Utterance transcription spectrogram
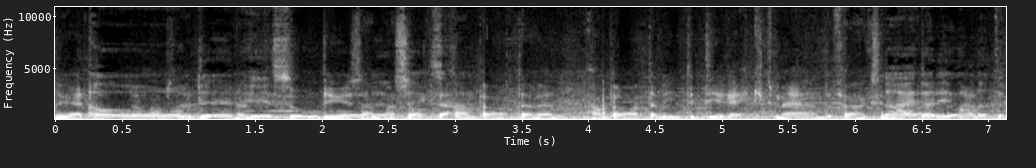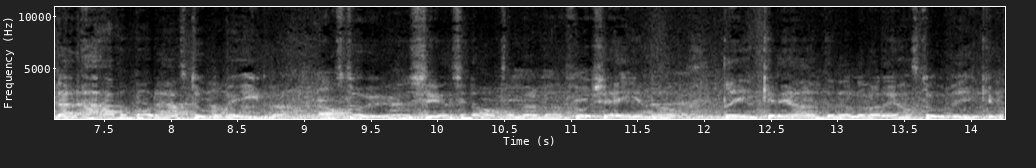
Det är ett av dem, Ja, absolut. den Men är så Det är ju samma sak där. Han pratar väl, han pratar väl inte direkt med Frank Sinatra? Nej, nej, det gör han inte. Nej, han- Apropå det här stå bredvid. Va? Han Ja. står ju och ser Sinatra med de här två tjejerna och drinken i handen eller vad det är han står och dricker. Va?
